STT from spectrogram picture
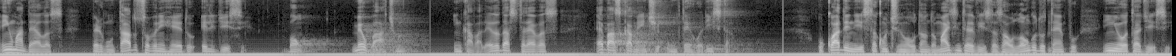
Em uma delas, perguntado sobre o enredo, ele disse: Bom, meu Batman em Cavaleiro das Trevas, é basicamente um terrorista. O quadrinista continuou dando mais entrevistas ao longo do tempo e em outra disse:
